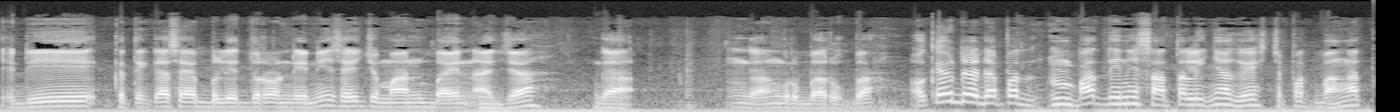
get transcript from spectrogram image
Jadi ketika saya beli drone ini saya cuman bind aja, nggak nggak ngerubah-rubah. Oke udah dapat 4 ini satelitnya guys, cepet banget.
